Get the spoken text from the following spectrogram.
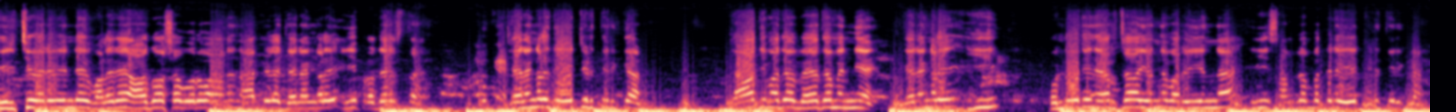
തിരിച്ചുവരവിന്റെ വളരെ ആഘോഷപൂർവമാണ് നാട്ടിലെ ജനങ്ങൾ ഈ പ്രദേശത്ത് ജനങ്ങൾ ഏറ്റെടുത്തിരിക്കുകയാണ്. ജാതിമത ഭേദമന്യേ ജനങ്ങൾ ഈ കൊണ്ടോട്ടി നേർച്ച എന്ന് പറയുന്ന ഈ സംരംഭത്തിന് ഏറ്റെടുത്തിരിക്കുകയാണ്.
